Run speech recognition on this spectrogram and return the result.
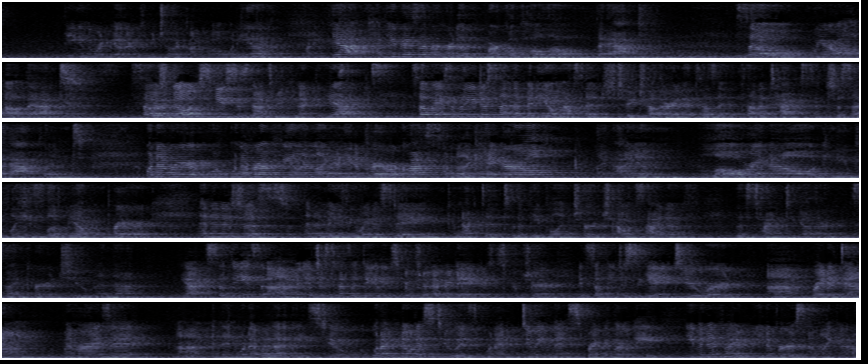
being in the Word together and keeping each other accountable. What do you? Yeah. How do you? Yeah, have you guys ever heard of Marco Polo, the app? So we are all about that. So There's no excuses not to be connected. Yeah. days. So basically, you just send a video message to each other, and it doesn't. It's not a text. It's just an app. And whenever, whenever I'm feeling like I need a prayer request, I'm like, "Hey, girl, like I am low right now. Can you please lift me up in prayer?" And it is just an amazing way to stay connected to the people in church outside of this time together. So I encourage you in that. Yeah, so these, um, it just has a daily scripture. Every day there's a scripture. It's something just to get into your word, um, write it down, memorize it, um, and then whatever that leads to. What I've noticed too is when I'm doing this regularly, even if I read a verse and I'm like, I don't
